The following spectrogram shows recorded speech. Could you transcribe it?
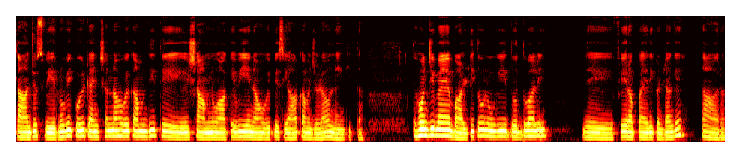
ਤਾਂ ਜੋ ਸਵੇਰ ਨੂੰ ਵੀ ਕੋਈ ਟੈਨਸ਼ਨ ਨਾ ਹੋਵੇ ਕੰਮ ਦੀ ਤੇ ਸ਼ਾਮ ਨੂੰ ਆ ਕੇ ਵੀ ਇਹ ਨਾ ਹੋਵੇ ਵੀ ਅਸੀਂ ਆਹ ਕੰਮ ਜਿਹੜਾ ਉਹ ਨਹੀਂ ਕੀਤਾ। ਤੇ ਹੁਣ ਜੀ ਮੈਂ ਬਾਲਟੀ ਧੋ ਲੂੰਗੀ ਦੁੱਧ ਵਾਲੀ। ਤੇ ਫਿਰ ਆਪਾਂ ਇਹਦੀ ਕੱਢਾਂਗੇ ਧਾਰ।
